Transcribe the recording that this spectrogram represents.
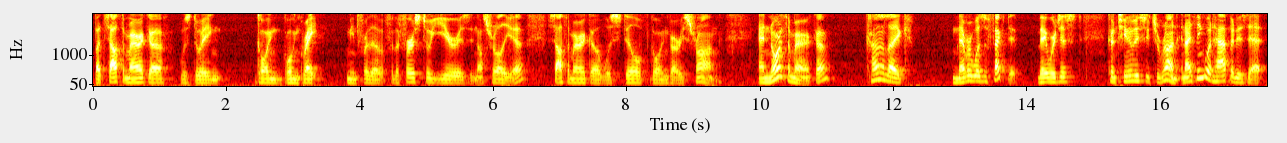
but South America was doing going going great I mean, for the for the first two years in Australia, South America was still going very strong, and North America, kind of like, never was affected. They were just continuously to run. And I think what happened is that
